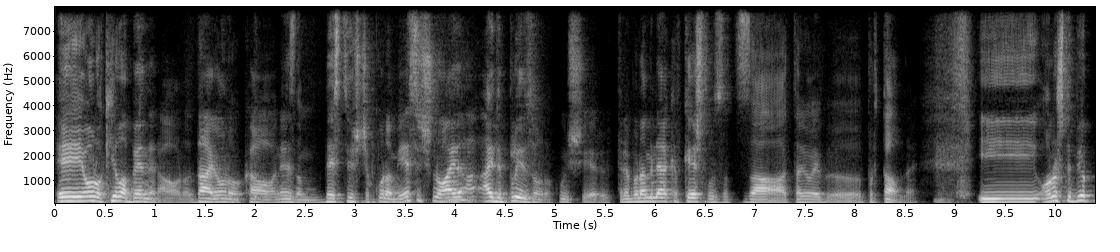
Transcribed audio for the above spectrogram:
e, ono, kila benera, ono, daj ono, kao, ne znam, 10.000 kuna mjesečno, ajde, ajde please, ono, kuš, jer treba nam je nekakav cash flow za, za taj ovaj uh, portal, ne. I ono što je bio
